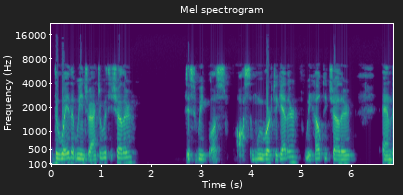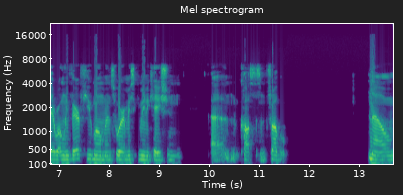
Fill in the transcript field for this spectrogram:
the way that we interacted with each other this week was awesome. We worked together, we helped each other, and there were only very few moments where miscommunication um, caused us some trouble. Now,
